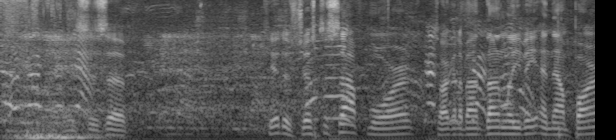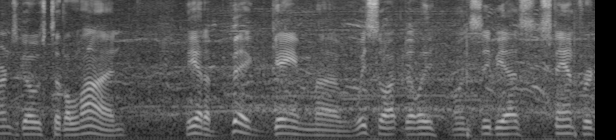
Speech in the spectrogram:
This is a kid who's just a sophomore. Talking about Dunleavy. And now Barnes goes to the line. He had a big game. Uh, we saw it, Billy, on CBS. Stanford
